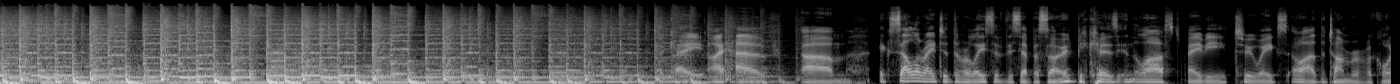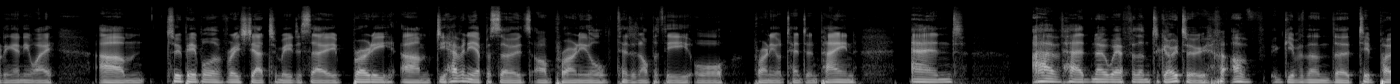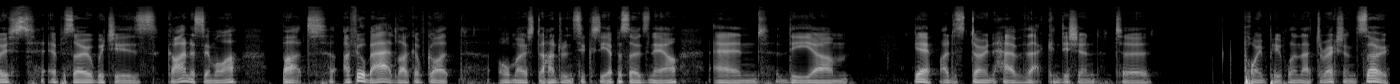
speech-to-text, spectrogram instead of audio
I have um, accelerated the release of this episode because in the last maybe two weeks, or at the time of recording anyway, um, two people have reached out to me to say, Brodie, um, do you have any episodes on peroneal tendinopathy or peroneal tendon pain? And I have had nowhere for them to go to. I've given them the tib post episode, which is kind of similar, but I feel bad. Like I've got almost 160 episodes now, and the um, yeah, I just don't have that condition to point people in that direction. So,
